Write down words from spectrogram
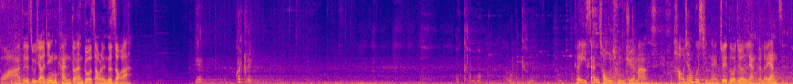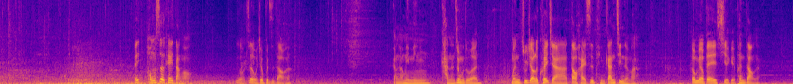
哇，这个主角已经砍断多少人的手了？可以三重处决吗？好像不行哎，最多就两个的样子。哎，红色可以挡哦。哟，这我就不知道了。刚刚明明砍了这么多人，我们主角的盔甲倒还是挺干净的嘛，都没有被血给喷到呢。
